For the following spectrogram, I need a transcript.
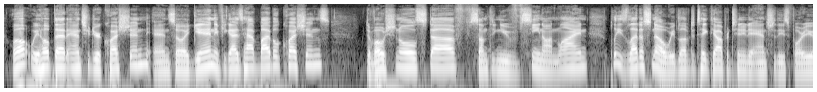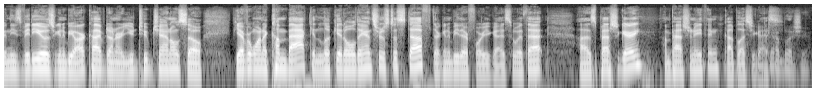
Well, we hope that answered your question. And so, again, if you guys have Bible questions, devotional stuff, something you've seen online, please let us know. We'd love to take the opportunity to answer these for you. And these videos are going to be archived on our YouTube channel. So, if you ever want to come back and look at old answers to stuff, they're going to be there for you guys. So, with that, uh, this is Pastor Gary. I'm Pastor Nathan. God bless you guys. God bless you.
